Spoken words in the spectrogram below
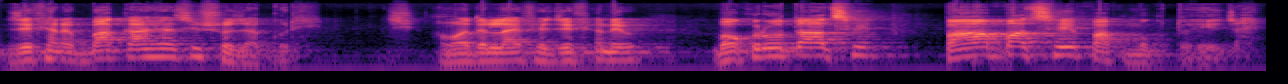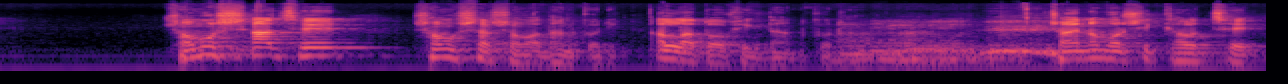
যেখানে বাঁকা হয়ে আছি, সোজা করি। আমাদের লাইফে যেখানে বক্রতা আছে, পাপ আছে, পাপ মুক্ত হয়ে যায়। সমস্যা আছে, সমস্যার সমাধান করি। আল্লাহ তৌফিক দান করি ছয় নম্বর শিক্ষা হচ্ছে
